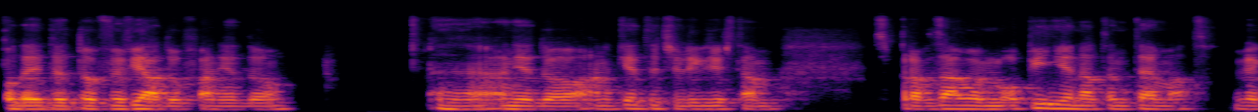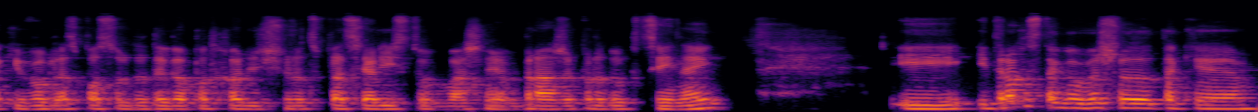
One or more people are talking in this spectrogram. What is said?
podejdę do wywiadów, a nie do, a nie do ankiety, czyli gdzieś tam sprawdzałem opinie na ten temat, w jaki w ogóle sposób do tego podchodzić wśród specjalistów właśnie w branży produkcyjnej. I, i trochę z tego wyszły takie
